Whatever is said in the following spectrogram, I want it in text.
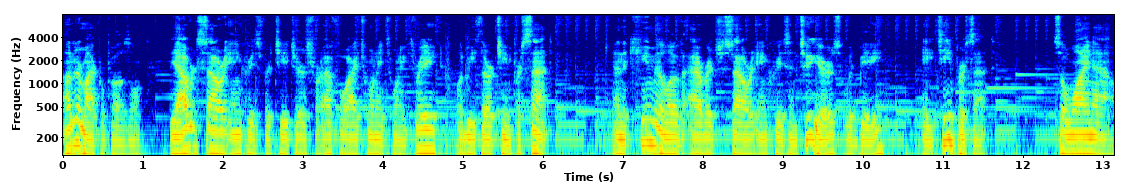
under my proposal, the average salary increase for teachers for FY 2023 would be 13%, and the cumulative average salary increase in two years would be 18%. So why now?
